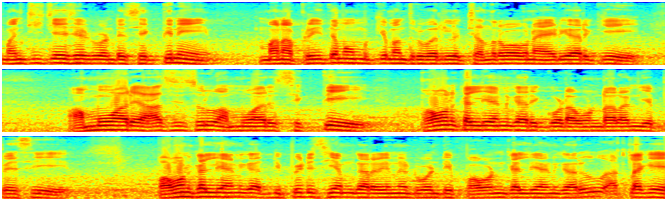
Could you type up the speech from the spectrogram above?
మంచి చేసేటువంటి శక్తిని మన ప్రీతమ ముఖ్యమంత్రి వర్యులు చంద్రబాబు నాయుడు గారికి అమ్మవారి ఆశీస్సులు అమ్మవారి శక్తి పవన్ కళ్యాణ్ గారికి కూడా ఉండాలని చెప్పేసి పవన్ కళ్యాణ్ గారు డిప్యూటీ సీఎం గారు అయినటువంటి పవన్ కళ్యాణ్ గారు అట్లాగే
